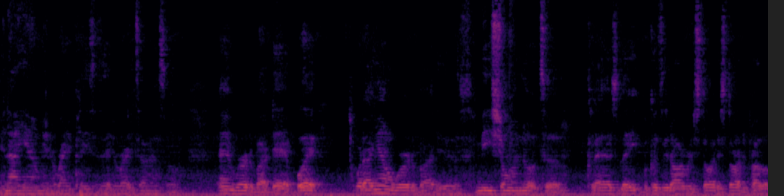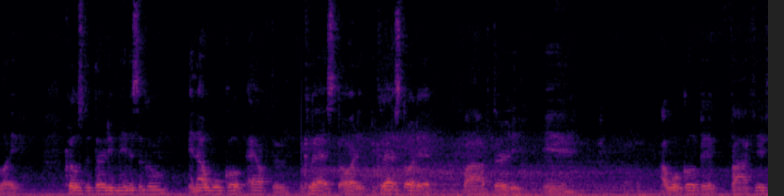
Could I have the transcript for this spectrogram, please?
and I am in the right places at the right time. So I ain't worried about that. But what I am worried about is me showing up to class late because it already started. Started probably like close to 30 minutes ago. And I woke up after class started. The class started at 5.30 and I woke up at 5.50.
